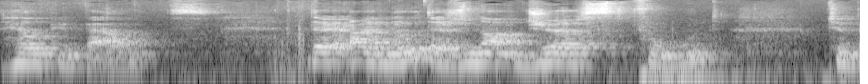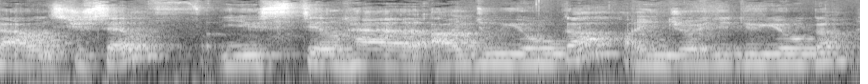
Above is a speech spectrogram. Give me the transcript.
help you balance there i know there's not just food to balance yourself. You still have, I do yoga, I enjoy to do yoga.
